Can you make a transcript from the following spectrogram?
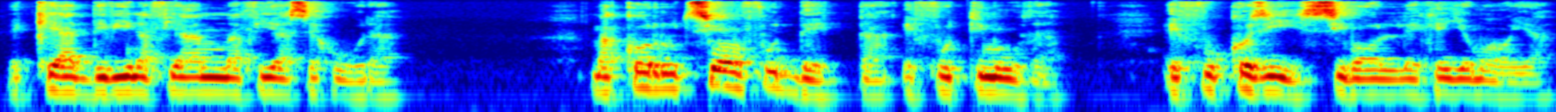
e che a divina fiamma fia secura. Ma corruzion fu detta e fu timuta, e fu così si volle che io moia.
